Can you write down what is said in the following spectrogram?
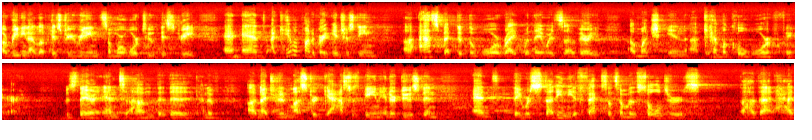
uh, reading, I love history, reading some World War II history, and, and I came upon a very interesting uh, aspect of the war right when there was uh, very uh, much in uh, chemical warfare. Was there, and um, the, the, kind of uh, nitrogen mustard gas was being introduced, and, and they were studying the effects on some of the soldiers that had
